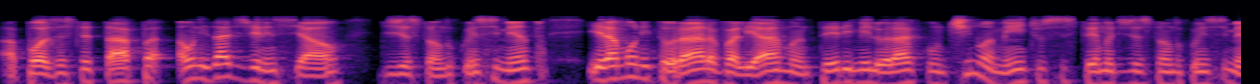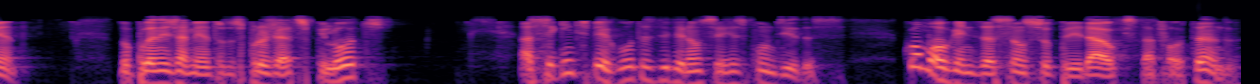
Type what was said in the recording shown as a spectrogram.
Após esta etapa, a unidade gerencial de gestão do conhecimento irá monitorar, avaliar, manter e melhorar continuamente o sistema de gestão do conhecimento, no planejamento dos projetos pilotos, as seguintes perguntas deverão ser respondidas: Como a organização suprirá o que está faltando?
